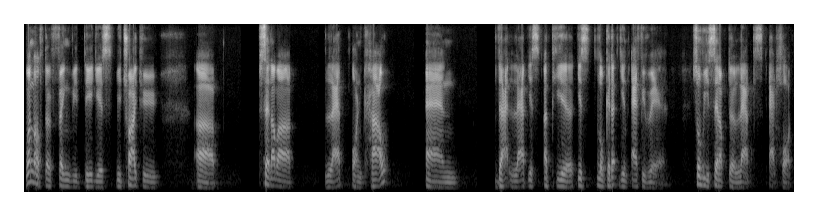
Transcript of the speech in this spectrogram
one of the things we did is we try to uh, set up a lab on cloud, and that lab is appear is located in everywhere. So we set up the labs ad hoc.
